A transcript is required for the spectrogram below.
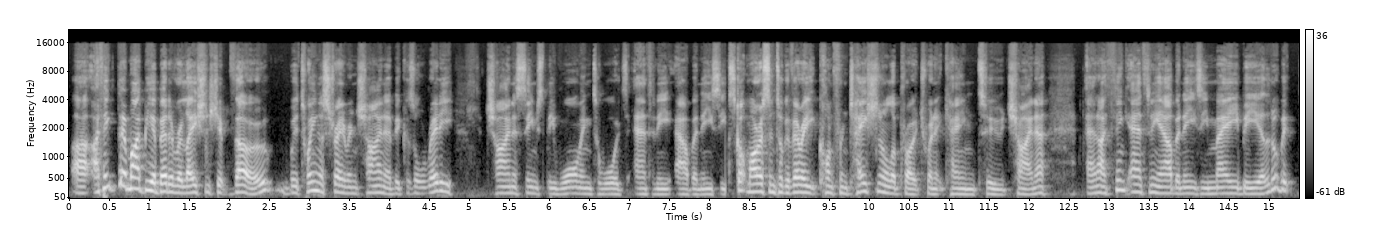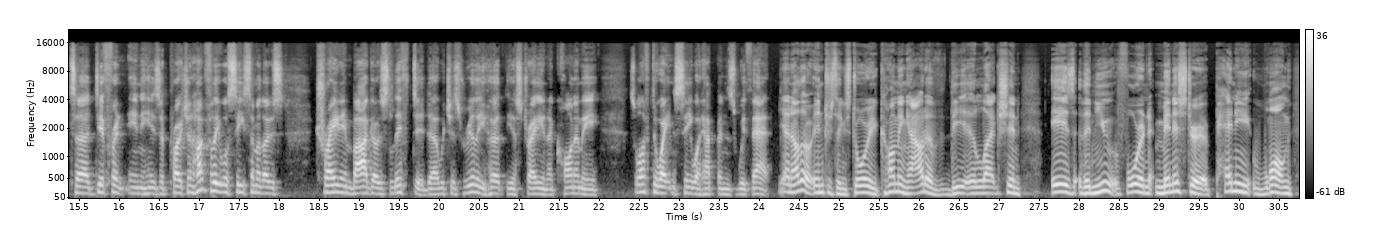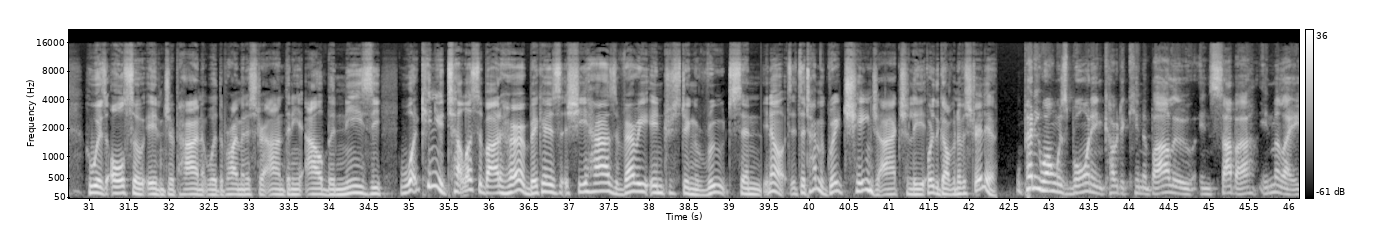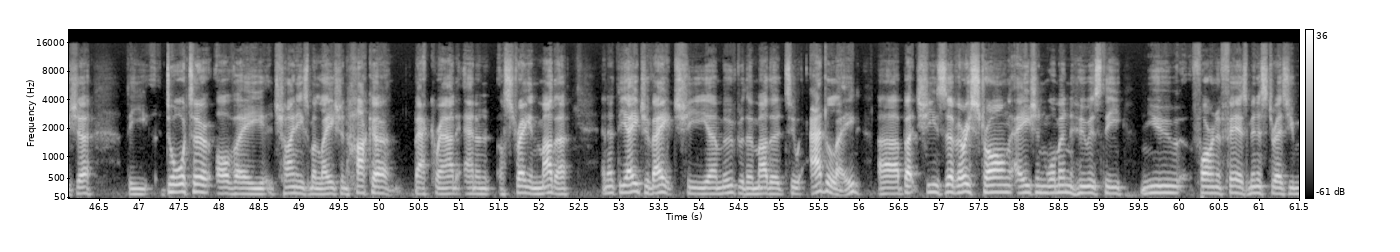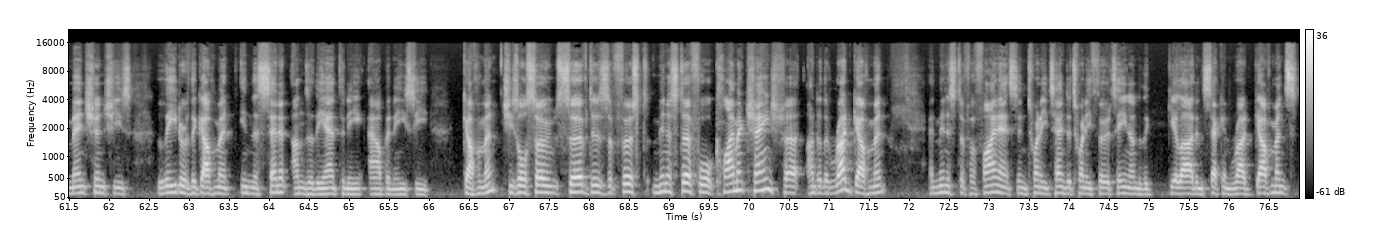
Uh, I think there might be a better relationship, though, between Australia and China because already China seems to be warming towards Anthony Albanese. Scott Morrison took a very confrontational approach when it came to China. And I think Anthony Albanese may be a little bit uh, different in his approach. And hopefully, we'll see some of those trade embargoes lifted, uh, which has really hurt the Australian economy. So we'll have to wait and see what happens with that. Yeah, another interesting story coming out of the election is the new foreign minister, Penny Wong, who is also in Japan with the Prime Minister Anthony Albanese. What can you tell us about her? Because she has very interesting roots, and you know, it's a time of great change actually for the government of Australia. Well, Penny Wong was born in Kota Kinabalu in Sabah, in Malaysia the daughter of a Chinese Malaysian Hakka background and an Australian mother. And at the age of eight, she uh, moved with her mother to Adelaide. Uh, but she's a very strong Asian woman who is the new foreign affairs minister, as you mentioned. She's leader of the government in the Senate under the Anthony Albanese government. She's also served as the first minister for climate change uh, under the Rudd government and minister for finance in 2010 to 2013 under the Gillard and second Rudd governments.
